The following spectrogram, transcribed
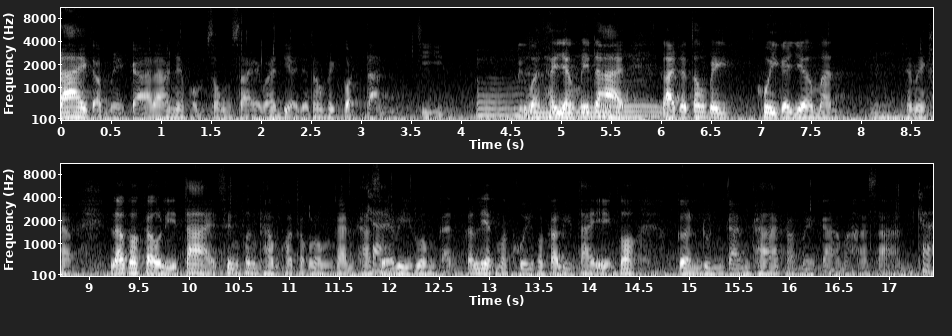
ได้กับอเมริกาแล้วเนี่ยผมสงสัยว่าเดี๋ยวจะต้องไปกดดันจีนอืมหรือว่าถ้ายังไม่ได้อืมก็อาจจะต้องไปคุยกับเยอรมัน ใช่ไหมครับ แล้วก็เกาหลีใต้ซึ่งเพิ่งทำข้อตกลงการค้าค่ะเสรีร่วมกัน ก็เรียกมาคุยเพราะเกาหลีใต้เองก็เกินดุลการค้ากับอเมริกามหาศาลค่ะ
